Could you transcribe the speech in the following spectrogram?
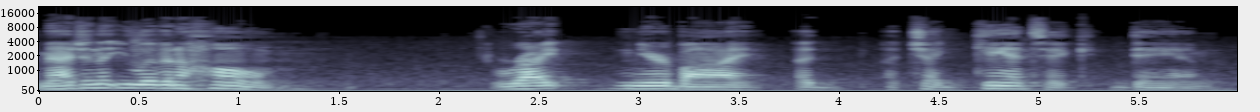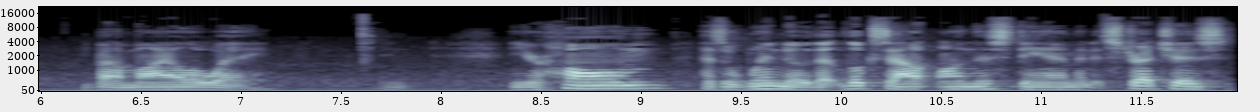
Imagine that you live in a home right nearby a, a gigantic dam, about a mile away. Your home has a window that looks out on this dam, and it stretches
